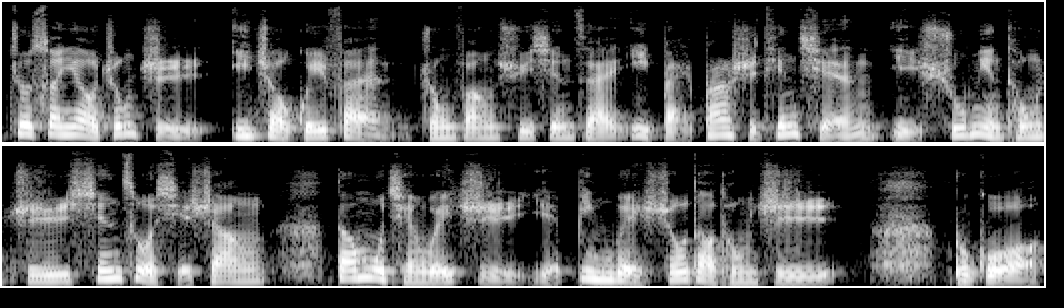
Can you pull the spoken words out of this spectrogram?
就算要终止，依照规范，中方需先在一百八十天前以书面通知先做协商，到目前为止也并未收到通知。不过，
